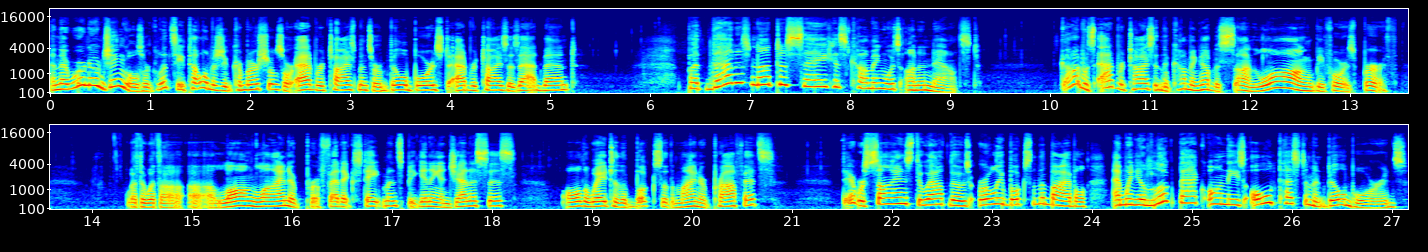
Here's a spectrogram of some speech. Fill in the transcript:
And there were no jingles or glitzy television commercials or advertisements or billboards to advertise his advent. But that is not to say his coming was unannounced. God was advertising the coming of his son long before his birth, whether with a, a long line of prophetic statements beginning in Genesis all the way to the books of the minor prophets. There were signs throughout those early books of the Bible, and when you look back on these Old Testament billboards,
